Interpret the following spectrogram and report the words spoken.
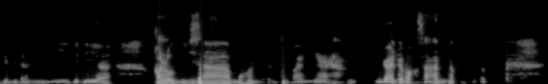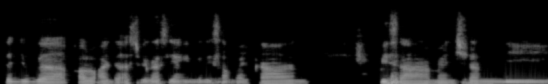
di bidang ini. Jadi ya kalau bisa mohon bantuannya. Nggak ada paksaan tapi dan juga kalau ada aspirasi yang ingin disampaikan bisa mention di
